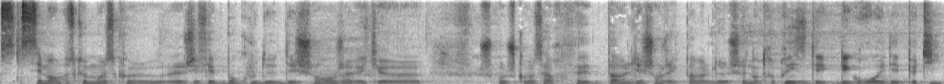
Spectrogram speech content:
C'est marrant parce que moi, ce que j'ai fait beaucoup d'échanges avec. euh, je, je commence à avoir fait pas mal d'échanges avec pas mal de chaînes d'entreprise, des, des gros et des petits.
